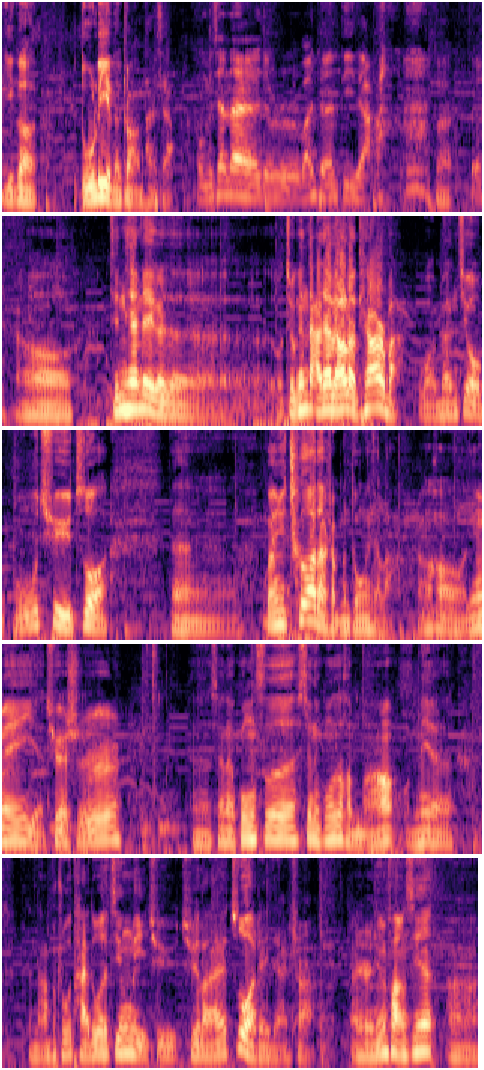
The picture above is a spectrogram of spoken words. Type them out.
一个独立的状态下。我们现在就是完全地下，对 对然后今天这个呃就跟大家聊聊天儿吧，我们就不去做呃关于车的什么东西了。然后因为也确实，嗯、现在公司现在公司很忙，我们也拿不出太多的精力去去来做这件事儿。但是您放心啊、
